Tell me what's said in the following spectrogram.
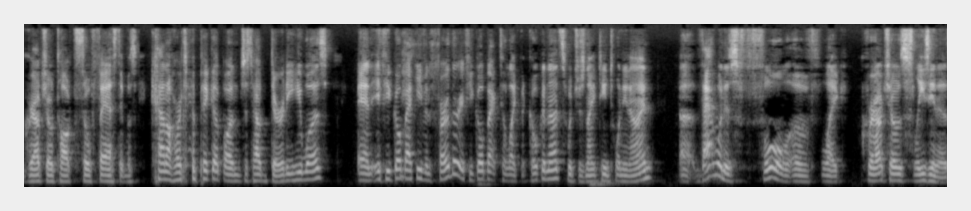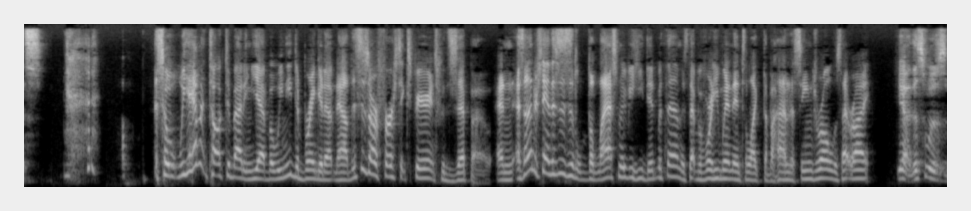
Groucho talked so fast. It was kind of hard to pick up on just how dirty he was. And if you go back even further, if you go back to like the Cocoanuts, which was 1929, uh, that one is full of like Groucho's sleaziness. So we haven't talked about him yet, but we need to bring it up now. This is our first experience with Zeppo, and as I understand, this is the last movie he did with them. Is that before he went into like the behind the scenes role? Is that right? Yeah, this was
